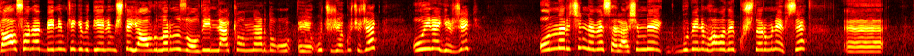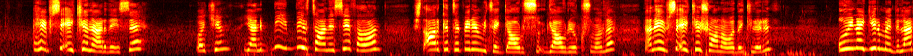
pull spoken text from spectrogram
daha sonra benimki gibi diyelim işte yavrularınız oldu. İlla ki onlar da o, e, uçacak uçacak. Oyuna girecek. Onlar için de mesela şimdi bu benim havadaki kuşlarımın hepsi e, hepsi eke neredeyse. Bakayım yani bir, bir tanesi falan işte arka tepenin bir tek yavrusu yavruya kusmadı. Yani hepsi eke şu an havadakilerin. Oyuna girmediler.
